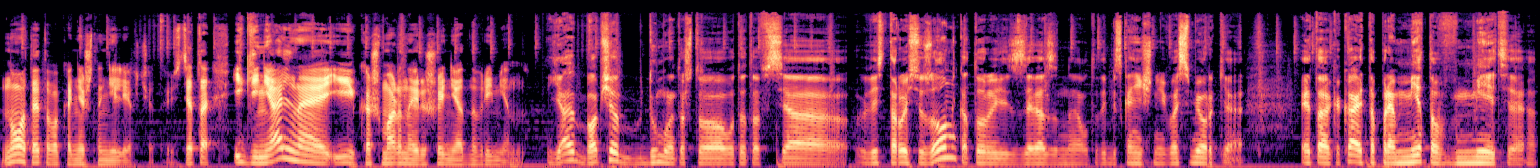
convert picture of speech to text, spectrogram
Но от этого, конечно, не легче. То есть это и гениальное, и кошмарное решение одновременно. Я вообще думаю, то, что вот эта вся, весь второй сезон, который завязан на вот этой бесконечной восьмерке, это какая-то прям мета в мете.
